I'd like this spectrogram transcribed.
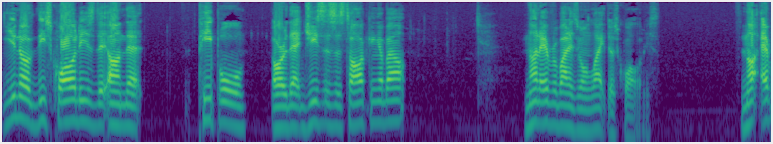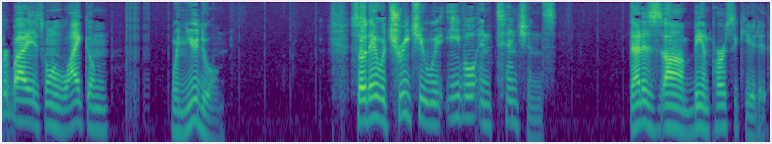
you know these qualities that on um, that people or that Jesus is talking about, not everybody's going to like those qualities. Not everybody is going to like them when you do them. So they would treat you with evil intentions. That is um, being persecuted.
